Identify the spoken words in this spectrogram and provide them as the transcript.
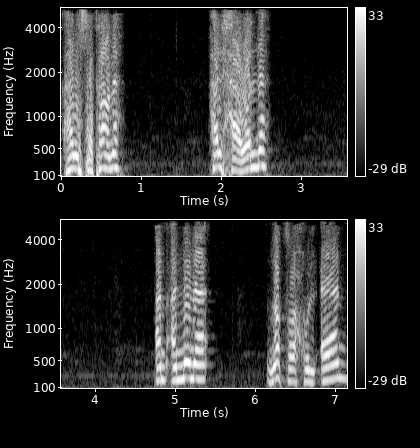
هل استطعنا؟ هل حاولنا؟ أم أننا نطرح الآن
